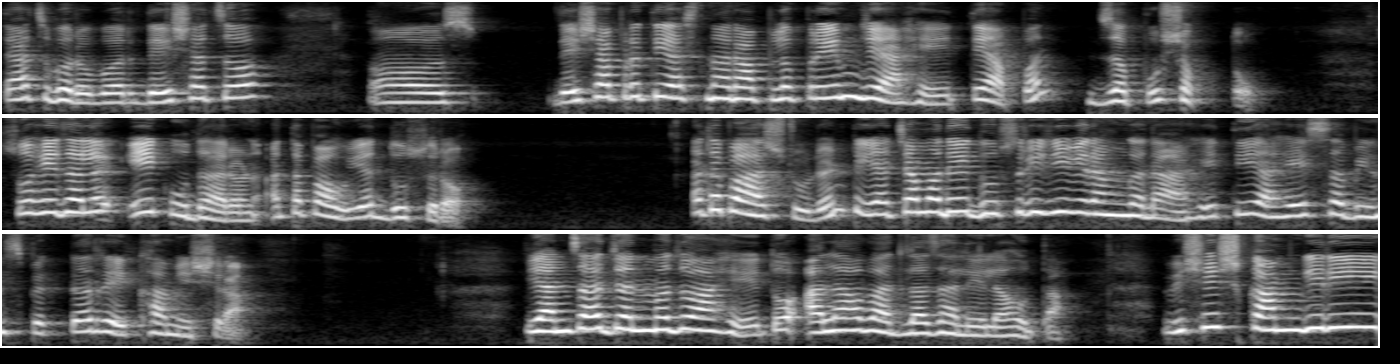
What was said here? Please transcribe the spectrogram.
त्याचबरोबर देशाचं देशाप्रती असणारं आपलं प्रेम जे आहे ते आपण जपू शकतो. सो हे झालं एक उदाहरण. आता पाहूया दुसरं. आता पहा स्टुडंट याच्यामध्ये दुसरी जी विरांगना आहे ती आहे सब इन्स्पेक्टर रेखा मिश्रा. यांचा जन्म जो आहे तो अलाहाबादला झालेला होता. विशेष कामगिरी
